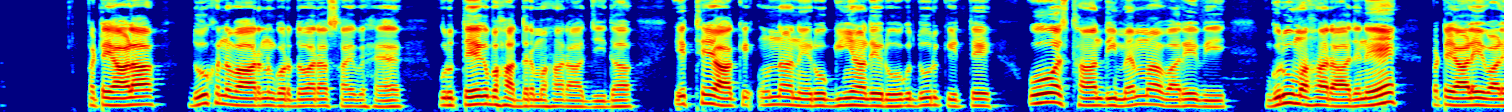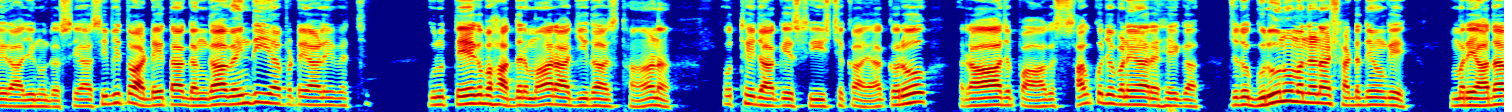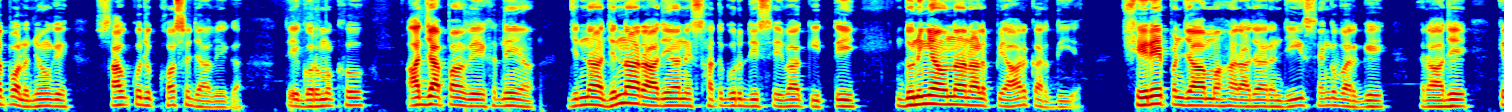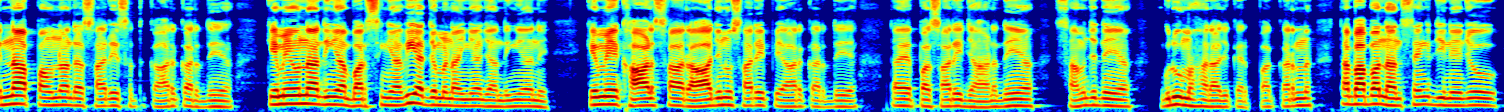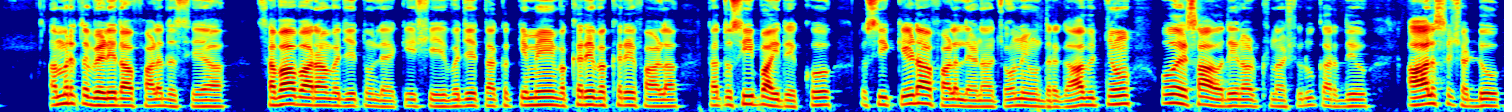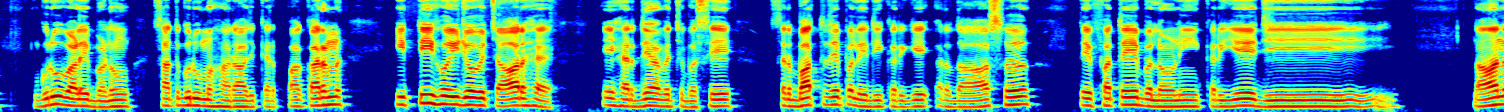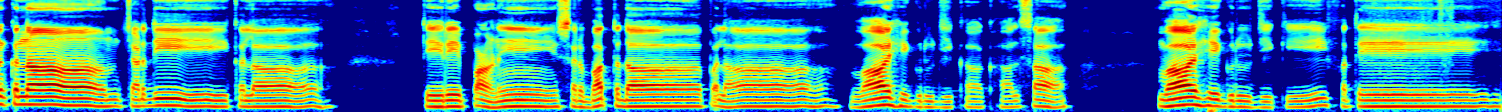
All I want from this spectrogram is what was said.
ਪਟਿਆਲਾ ਦੁੱਖ ਨਿਵਾਰਨ ਗੁਰਦੁਆਰਾ ਸਾਹਿਬ ਹੈ, ਗੁਰੂ ਤੇਗ ਬਹਾਦਰ ਮਹਾਰਾਜ ਜੀ ਦਾ। ਇੱਥੇ ਆ ਕੇ ਉਹਨਾਂ ਨੇ ਰੋਗੀਆਂ ਦੇ ਰੋਗ ਦੂਰ ਕੀਤੇ। ਉਹ ਸਥਾਨ ਦੀ ਮਹਿਮਾ ਬਾਰੇ ਵੀ ਗੁਰੂ ਮਹਾਰਾਜ ਨੇ ਪਟਿਆਲੇ ਵਾਲੇ ਰਾਜੇ ਨੂੰ ਦੱਸਿਆ ਸੀ ਵੀ ਤੁਹਾਡੇ ਤਾਂ ਗੰਗਾ ਵਹਿੰਦੀ ਆ ਪਟਿਆਲੇ ਵਿੱਚ। ਗੁਰੂ ਤੇਗ ਬਹਾਦਰ ਮਹਾਰਾਜ ਜੀ ਦਾ ਸਥਾਨ ਆ। ਉੱਥੇ ਜਾ ਕੇ ਸੀਸ ਝੁਕਾਇਆ ਕਰੋ, ਰਾਜ ਭਾਗ ਸਭ ਕੁਝ ਬਣਿਆ ਰਹੇਗਾ। ਜਦੋਂ ਗੁਰੂ ਨੂੰ ਮੰਨਣਾ ਛੱਡ ਦਿਓਗੇ, ਮਰਿਆਦਾ ਭੁੱਲ ਜਾਓਗੇ ਸਭ ਕੁਝ ਖੁੱਸ ਜਾਵੇਗਾ। ਤੇ ਗੁਰਮੁਖੋ, ਅੱਜ ਆਪਾਂ ਵੇਖਦੇ ਹਾਂ ਜਿਨ੍ਹਾਂ ਜਿਨ੍ਹਾਂ ਰਾਜਿਆਂ ਨੇ ਸਤਿਗੁਰੂ ਦੀ ਸੇਵਾ ਕੀਤੀ, ਦੁਨੀਆ ਉਹਨਾਂ ਨਾਲ ਪਿਆਰ ਕਰਦੀ ਹੈ। ਸ਼ੇਰੇ ਪੰਜਾਬ ਮਹਾਰਾਜਾ ਰਣਜੀਤ ਸਿੰਘ ਵਰਗੇ ਰਾਜੇ ਕਿੰਨਾ ਆਪਾਂ ਉਹਨਾਂ ਦਾ ਸਾਰੇ ਸਤਿਕਾਰ ਕਰਦੇ ਆ ਕਿਵੇਂ ਉਹਨਾਂ ਦੀਆਂ ਬਰਸੀਆਂ ਵੀ ਅੱਜ ਮਨਾਈਆਂ ਜਾਂਦੀਆਂ ਨੇ, ਕਿਵੇਂ ਖਾਲਸਾ ਰਾਜ ਨੂੰ ਸਾਰੇ ਪਿਆਰ ਕਰਦੇ ਆ, ਤਾਂ ਇਹ ਆਪਾਂ ਸਾਰੇ ਜਾਣਦੇ ਆ, ਸਮਝਦੇ ਆ, ਗੁਰੂ ਮਹਾਰਾਜ ਕਿਰਪਾ ਕਰਨ। ਤਾਂ ਬਾਬਾ ਨੰਦ ਸਿੰਘ ਜੀ ਨੇ ਜੋ ਅੰਮ੍ਰਿਤ ਵੇਲੇ ਦਾ ਫਲ ਦੱਸਿਆ, ਸਵਾ 12 ਵਜੇ ਤੋਂ ਲੈ ਕੇ 6 ਵਜੇ ਤੱਕ ਕਿਵੇਂ ਵੱਖਰੇ ਵੱਖਰੇ ਫਲ ਆ, ਤਾਂ ਤੁਸੀਂ ਭਾਈ ਦੇਖੋ, ਤੁਸੀਂ ਕਿਹੜਾ ਫਲ ਲੈਣਾ ਚਾਹੁੰਦੇ ਹੋ, ਦਰਗਾਹ ਵਿੱਚੋਂ? ਉਹ ਹਿਸਾਬ ਦੇ ਨਾਲ ਉੱਠਣਾ ਸ਼ੁਰੂ ਕਰ ਦਿਓ। ਆਲਸ ਛੱਡੋ, ਗੁਰੂ ਵਾਲੇ ਬਣੋ। ਸਤਿਗੁਰੂ ਮਹਾਰਾਜ ਕਿਰਪਾ ਕਰਨ ਕੀਤੀ ਹੋਈ ਜੋ ਵਿਚਾਰ ਹੈ, ਇਹ ਹਿਰਦਿਆਂ ਵਿੱਚ ਵਸੇ, ਸਰਬੱਤ ਦੇ ਭਲੇ ਦੀ ਕਰੀਏ ਅਰਦਾਸ ਤੇ ਫਤਿਹ ਬੁਲਾਉਣੀ ਕਰੀਏ ਜੀ। ਨਾਨਕ ਨਾਮ ਚੜ੍ਹਦੀ ਕਲਾ, ਤੇਰੇ ਭਾਣੇ ਸਰਬੱਤ ਦਾ ਭਲਾ। ਵਾਹਿਗੁਰੂ ਜੀ ਕਾ ਖਾਲਸਾ, ਵਾਹਿਗੁਰੂ ਜੀ ਕੀ ਫਤਿਹ।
